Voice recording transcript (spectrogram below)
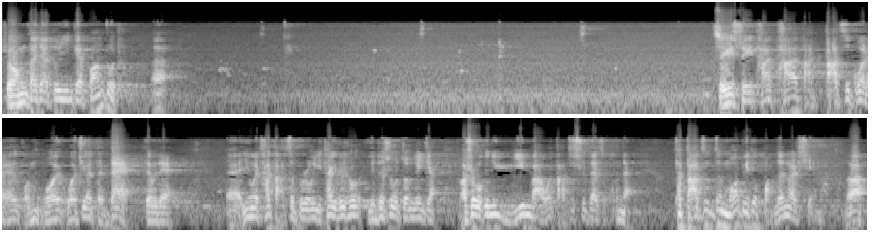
所以我们大家都应该帮助他啊。所以，所以他他打打字过来，我们我我就要等待，对不对？呃，因为他打字不容易，他有的时候有的时候总跟你讲，老师我给你语音吧，我打字实在是困难。他打字这毛笔都绑在那儿写嘛，是吧？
